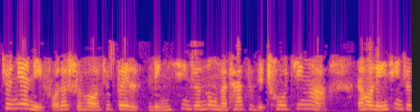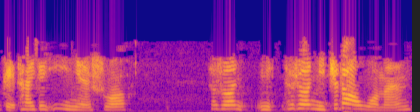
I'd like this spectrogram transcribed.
就念礼佛的时候，就被灵性就弄得他自己抽筋了。然后灵性就给他一个意念说，他说你，他说你知道我们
